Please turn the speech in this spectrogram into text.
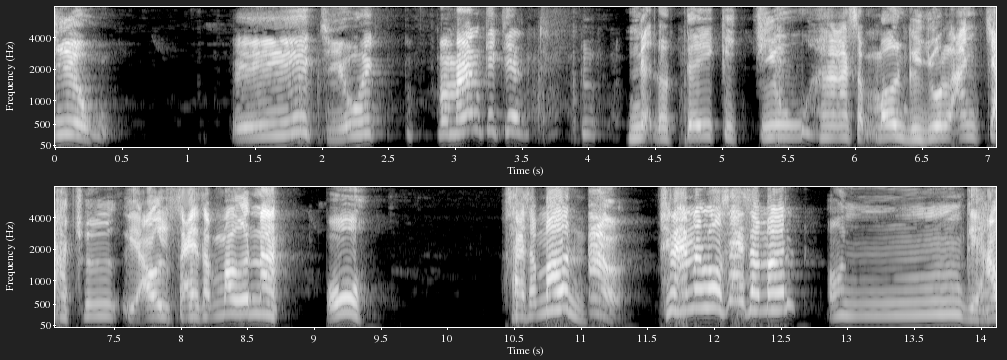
ជាវអីជីវហិចប្រហែលគេជាអ្នកដតីគេជាវ50ម៉ឺនគេយល់អញចាស់ឈឺគេឲ្យ40ម៉ឺនណាអូ40ម៉ឺនអើឆ្នាំហ្នឹងលោក40ម៉ឺនអញគេហៅ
